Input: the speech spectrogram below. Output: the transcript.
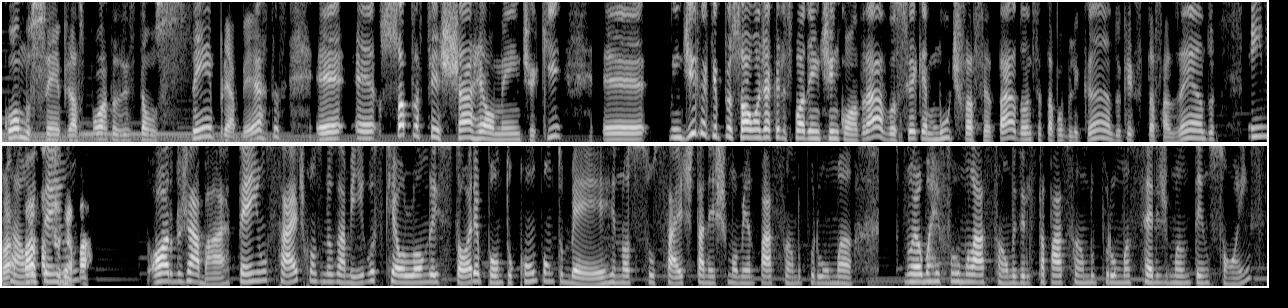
Como sempre, as portas estão sempre abertas. É, é, só para fechar realmente aqui, é, indica aqui, pessoal, onde é que eles podem te encontrar. Você que é multifacetado, onde você está publicando, o que, que você está fazendo. Fa- Então, eu faça tenho. Hora do Jabá. Tem um site com os meus amigos que é o longahistoria.com.br. Nosso site está neste momento passando por uma. Não é uma reformulação, mas ele está passando por uma série de manutenções.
